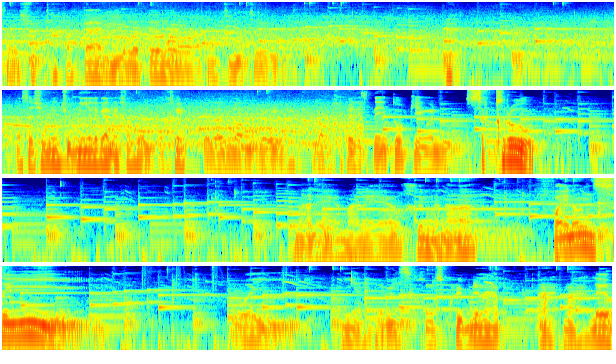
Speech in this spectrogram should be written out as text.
ใส่ชุดทัฟก้าดีวอเตอร์รอเมื่อกี้เจอเราใส่ชุดเป็นชุดนี้แล้วกันนะครับผม โอเค เดี๋ยวเราลองไปลองเข้าไปในตัวเกมกันดูสักครู่ มาแล้วมาแล้วขึ้นแล้วนะ Final C โอ้ยเนี่ยเห็นมีคงสคริปต์ด้วยนะครับ อะ มาเริ่ม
